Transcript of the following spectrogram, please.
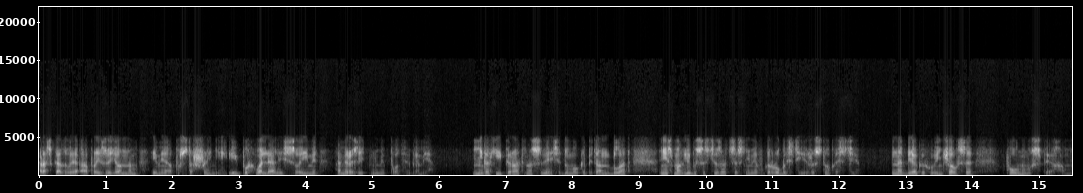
рассказывая о произведенном ими опустошении, и похвалялись своими омерзительными подвигами. Никакие пираты на свете, думал капитан Блад, не смогли бы состязаться с ними в грубости и жестокости. Набег их увенчался полным успехом.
